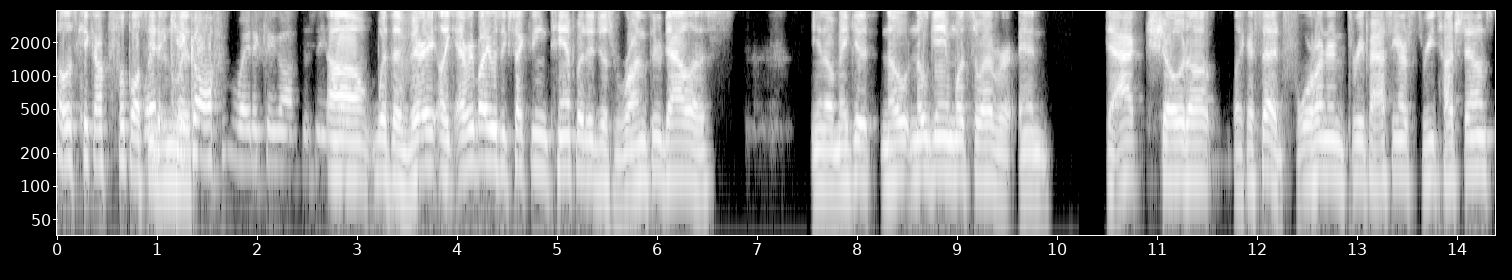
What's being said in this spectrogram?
oh, let's kick off the football Way to season kick with off. Way to kick off the season. uh, with a very like everybody was expecting Tampa to just run through Dallas, you know, make it no no game whatsoever. And Dak showed up, like I said, 403 passing yards, three touchdowns.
